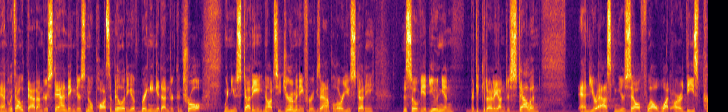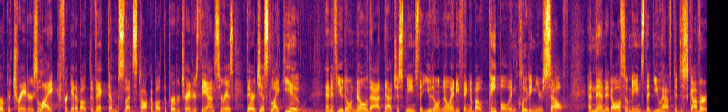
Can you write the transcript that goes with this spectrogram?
And without that understanding, there's no possibility of bringing it under control. When you study Nazi Germany, for example, or you study the Soviet Union, particularly under Stalin, and you're asking yourself, well, what are these perpetrators like? Forget about the victims, let's talk about the perpetrators. The answer is they're just like you. And if you don't know that, that just means that you don't know anything about people, including yourself. And then it also means that you have to discover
